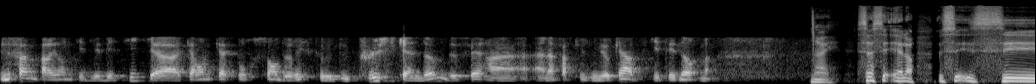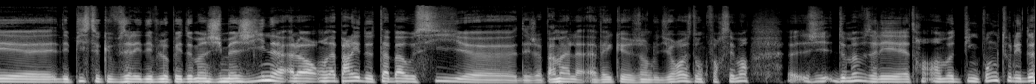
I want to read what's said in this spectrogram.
Une femme, par exemple, qui est diabétique a 44% de risque de plus qu'un homme de faire un, un infarctus myocarde, ce qui est énorme. Ouais. Ça c'est alors c'est des pistes que vous allez développer demain, j'imagine. Alors on a parlé de tabac aussi euh, déjà pas mal avec Jean-Loup Duros, donc forcément euh, demain vous allez être en mode ping-pong tous les deux.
